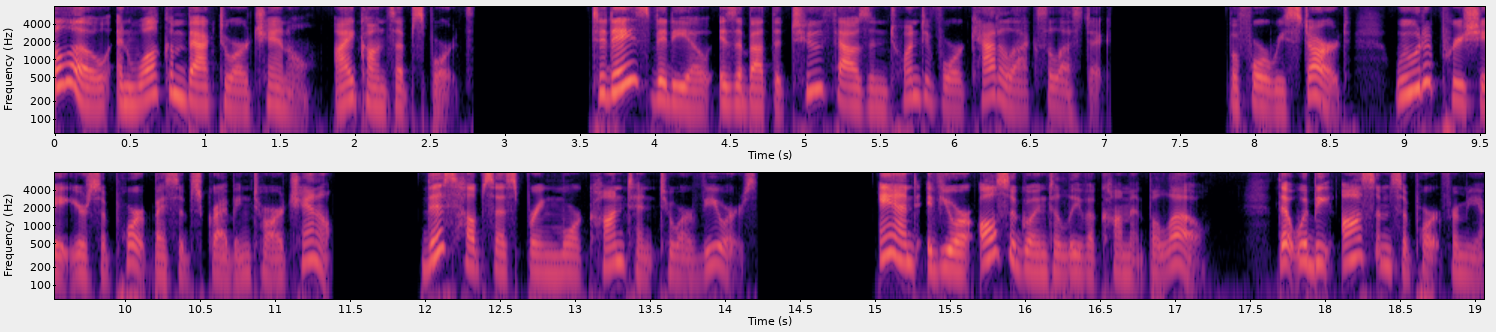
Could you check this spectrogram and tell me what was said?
Hello and welcome back to our channel, iConcept Sports. Today's video is about the 2024 Cadillac Celestiq. Before we start, we would appreciate your support by subscribing to our channel. This helps us bring more content to our viewers. And if you are also going to leave a comment below, that would be awesome support from you.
